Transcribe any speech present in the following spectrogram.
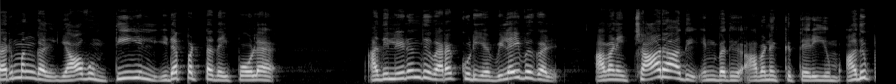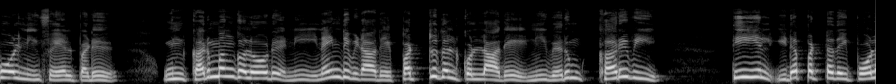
கர்மங்கள் யாவும் தீயில் இடப்பட்டதைப் போல. அதிலிருந்து வரக்கூடிய விளைவுகள் அவனை சாராது என்பது அவனுக்கு தெரியும். அதுபோல் நீ செயல்படு. உன் கர்மங்களோடு நீ இணைந்து விடாதே பற்றுதல் கொள்ளாதே. நீ வெறும் கருவி தீயில் இடப்பட்டதைப் போல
